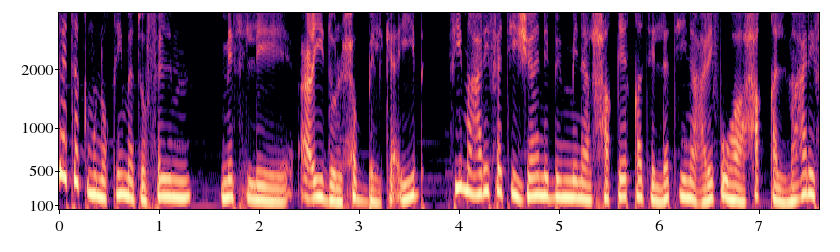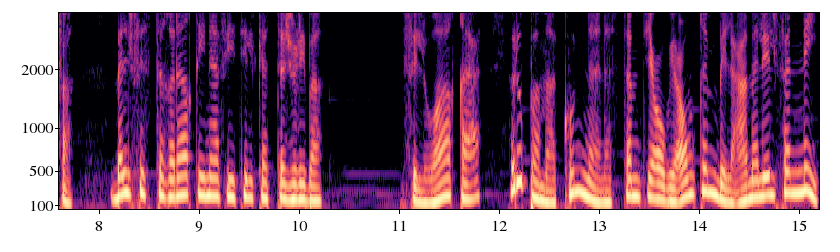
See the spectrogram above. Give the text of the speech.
لا تكمن قيمة فيلم مثل عيد الحب الكئيب في معرفة جانب من الحقيقة التي نعرفها حق المعرفة بل في استغراقنا في تلك التجربة. في الواقع ربما كنا نستمتع بعمق بالعمل الفني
